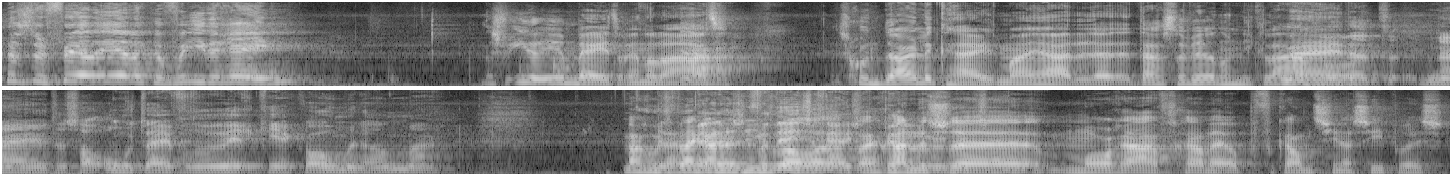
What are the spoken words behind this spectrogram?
dat is veel eerlijker voor iedereen? Dat is voor iedereen beter, inderdaad. Ja. Dat is gewoon duidelijkheid, maar ja, da- daar is de wereld nog niet klaar nee, voor. dat, nee, dat zal ongetwijfeld weer een keer komen dan. Maar Maar goed, Ja, wij gaan dus in ieder geval, wij gaan dus eh, morgenavond gaan wij op vakantie naar Cyprus.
